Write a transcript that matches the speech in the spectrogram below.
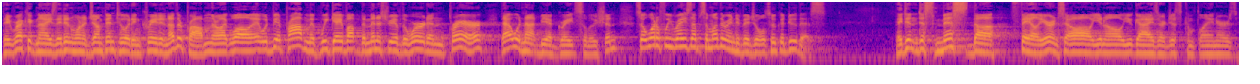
They recognized they didn't want to jump into it and create another problem. They're like, well, it would be a problem if we gave up the ministry of the word and prayer. That would not be a great solution. So, what if we raised up some other individuals who could do this? They didn't dismiss the failure and say, oh, you know, you guys are just complainers.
